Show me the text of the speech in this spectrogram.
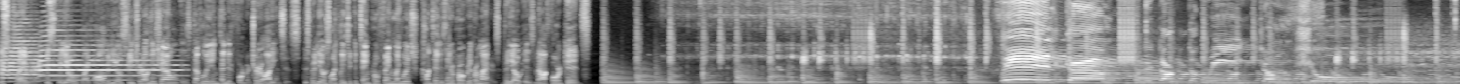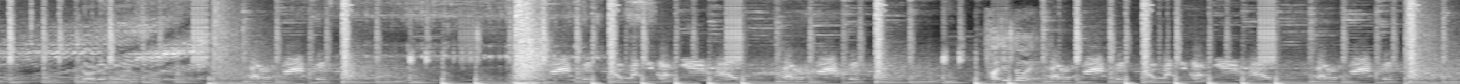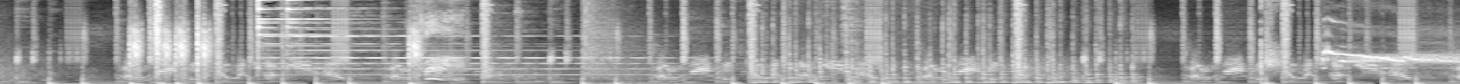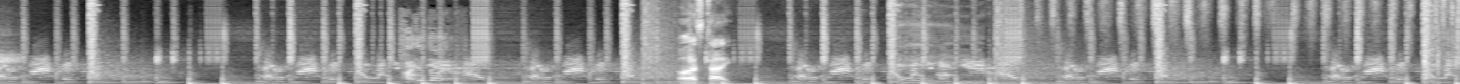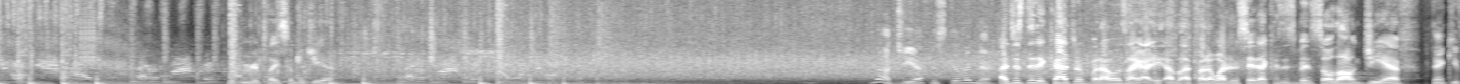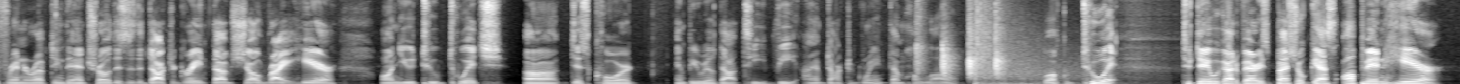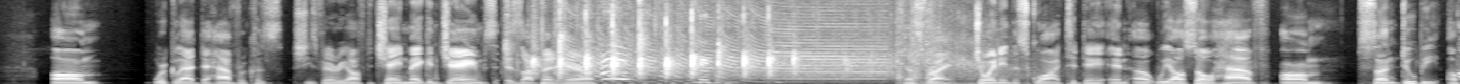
Disclaimer. This video, like all videos featured on this channel, is definitely intended for mature audiences. This video is likely to contain profane language. Content is inappropriate for minors. Video is not for kids. Welcome to the Dr. Green Thumb Show. Lord of mercy. How you doing? Oh, that's tight. Did we replace him with Gia? No, GF is still in there. I just didn't catch him, but I was like, I, I, I thought I wanted to say that because it's been so long. GF. Thank you for interrupting the intro. This is the Dr. Green Thumb Show right here on YouTube, Twitch, uh, Discord, and BeReal.tv. I am Dr. Green Thumb. Hello. Welcome to it. Today we got a very special guest up in here. Um, we're glad to have her because she's very off the chain. Mehgan James is up in here. That's right. Joining the squad today. And uh, we also have um Son Doobie up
